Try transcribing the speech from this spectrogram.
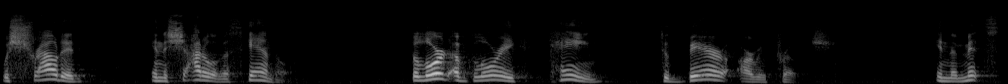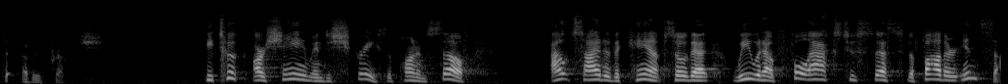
was shrouded in the shadow of a scandal. The Lord of glory came to bear our reproach in the midst of reproach. He took our shame and disgrace upon himself outside of the camp so that we would have full access to the Father inside.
